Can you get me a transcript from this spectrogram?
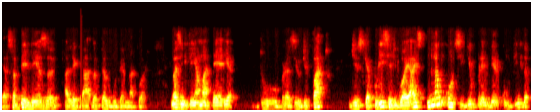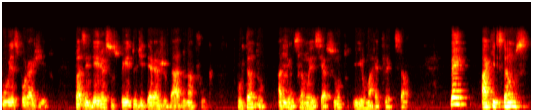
essa beleza alegada pelo governador. Mas, enfim, a matéria do Brasil de Fato diz que a polícia de Goiás não conseguiu prender com vida o ex-foragido. Fazendeiro é suspeito de ter ajudado na fuga. Portanto, atenção a esse assunto e uma reflexão. Bem, aqui estamos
